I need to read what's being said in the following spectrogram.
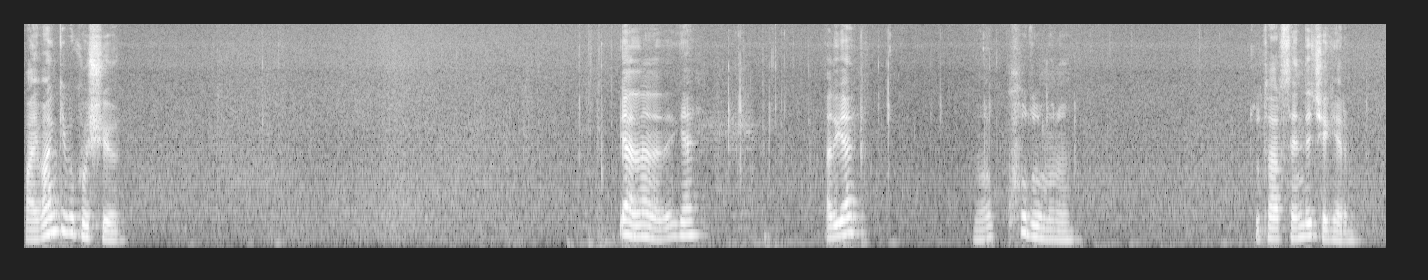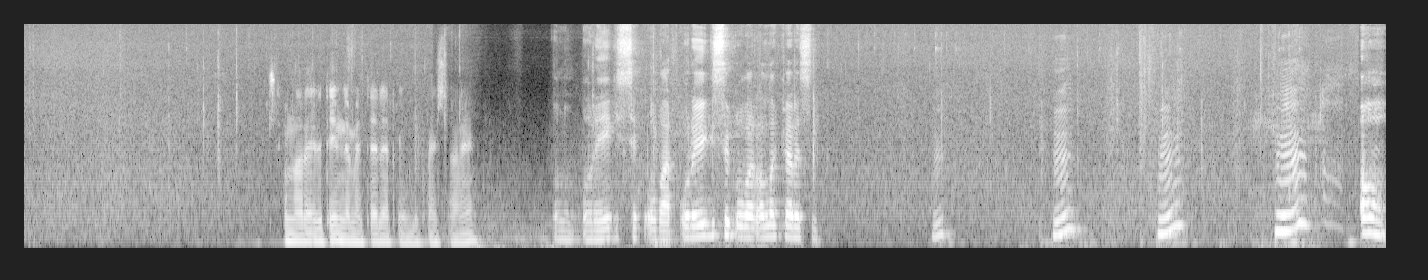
Hayvan gibi koşuyor. Gel lan hadi gel. Hadi gel. Ne kudumunu. Tutar seni de çekerim. Şunları eriteyim de metal yapayım birkaç tane. Oğlum oraya gitsek o var. Oraya gitsek o var. Allah kahretsin. Hı? Hı? Hı? Hı? Oh.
